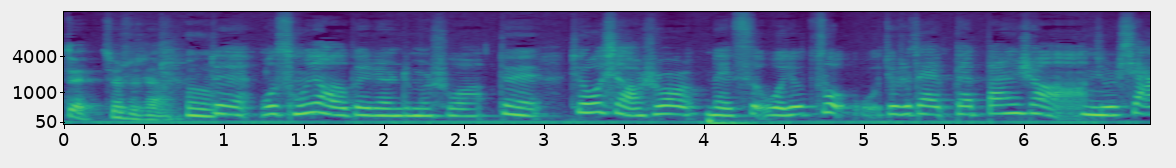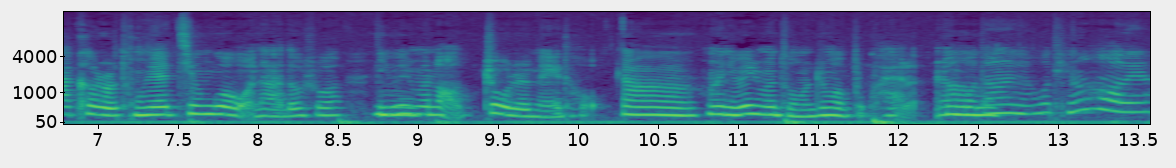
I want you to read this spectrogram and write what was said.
对，就是这样。对我从小都被人这么说，对，就我小时候每次我就坐，我就是在在班上啊，就是下课的时候，同学经过我那儿都说你为什么老皱着眉头？嗯，我说你为什么总是这么不快乐？然后我当时想，我挺好的呀，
